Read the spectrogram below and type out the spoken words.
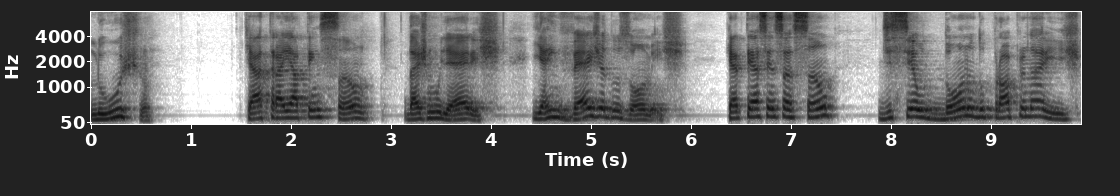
luxo, quer atrair a atenção das mulheres e a inveja dos homens, quer ter a sensação de ser o dono do próprio nariz.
